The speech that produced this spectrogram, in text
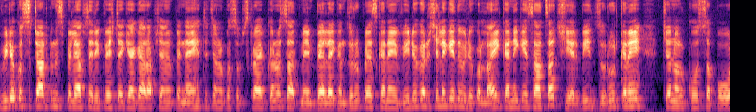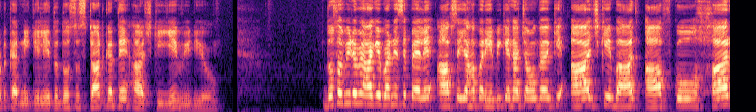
वीडियो को स्टार्ट करने से पहले आपसे रिक्वेस्ट है कि अगर आप चैनल पर नए हैं तो चैनल को सब्सक्राइब करो, साथ में बेल आइकन ज़रूर प्रेस करें। वीडियो अगर अच्छे लगे तो वीडियो को लाइक करने के साथ साथ शेयर भी ज़रूर करें चैनल को सपोर्ट करने के लिए। तो दोस्तों स्टार्ट करते हैं आज की ये वीडियो दोस्तों, वीडियो में आगे बढ़ने से पहले आपसे यहाँ पर यह भी कहना चाहूँगा कि आज के बाद आपको हर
